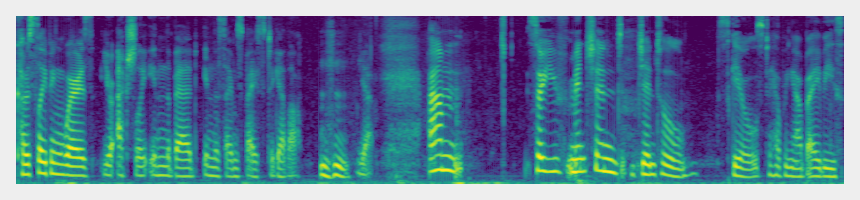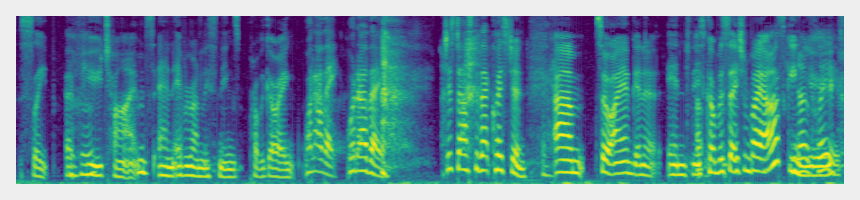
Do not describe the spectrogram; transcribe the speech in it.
Co sleeping, whereas you're actually in the bed in the same space together. Mm-hmm. Yeah. Um, so you've mentioned gentle skills to helping our babies sleep a mm-hmm. few times, and everyone listening's probably going, "What are they? What are they?" Just ask her that question. Um, so I am going to end this conversation by asking no, you, please.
